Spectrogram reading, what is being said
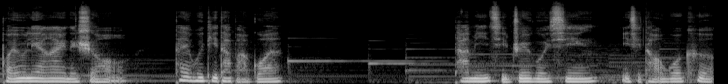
朋友恋爱的时候，他也会替他把关。他们一起追过星，一起逃过课，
